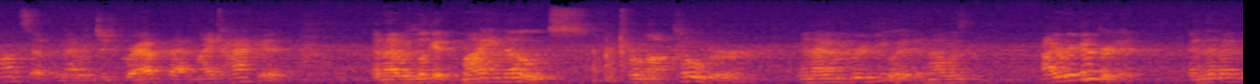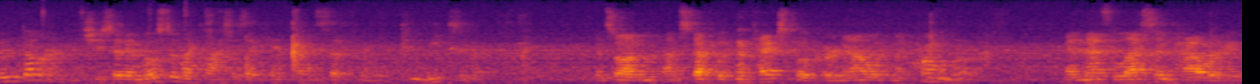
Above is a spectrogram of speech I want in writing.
concept and I would just grab that my packet and I would look at my notes from October, and I would review it, and I was, I remembered it, and then I moved on. And she said, in most of my classes, I can't find stuff from two weeks ago. And so I'm, I'm stuck with the textbook or now with my Chromebook. And that's less empowering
